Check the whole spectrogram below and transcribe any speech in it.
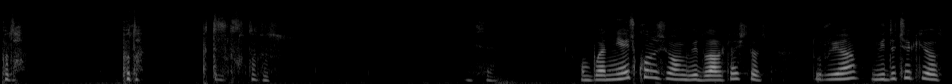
Puta. Puta. Patatus. Neyse. Ben niye hiç konuşmuyorum bu videoda arkadaşlar? Dur ya. Video çekiyoruz.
